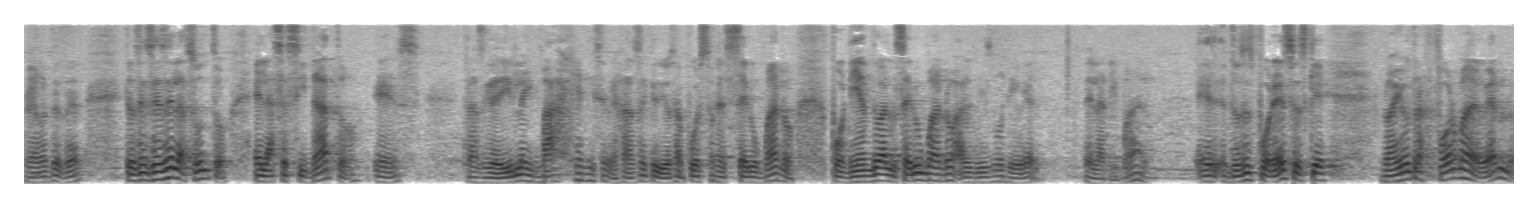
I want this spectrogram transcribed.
¿Me a entender? Entonces ese es el asunto. El asesinato es transgredir la imagen y semejanza que Dios ha puesto en el ser humano, poniendo al ser humano al mismo nivel del animal. Eh, Entonces por eso es que no hay otra forma de verlo,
